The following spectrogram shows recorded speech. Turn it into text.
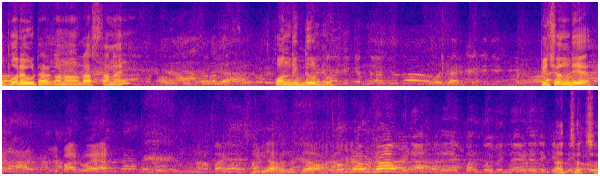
উপরে উঠার কোনো রাস্তা নাই? কোন দিক দিয়ে উঠবো? পিছন দিয়ে? আচ্ছা আচ্ছা।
